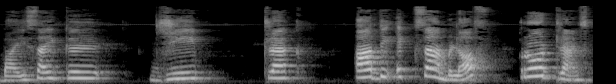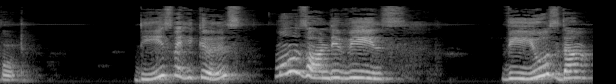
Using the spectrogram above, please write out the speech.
bicycle, jeep, truck are the example of road transport. These vehicles moves on the wheels. We use them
